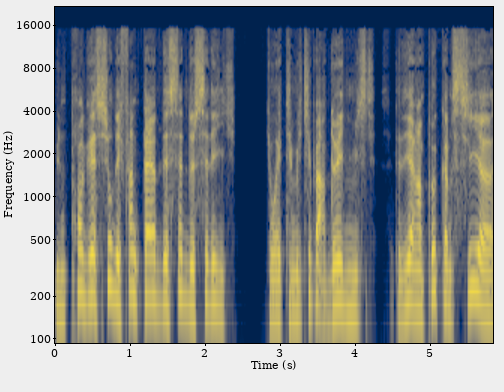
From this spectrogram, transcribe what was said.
une progression des fins de période d'essai de CDI qui ont été multipliées par deux et demi. C'est-à-dire un peu comme si euh,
